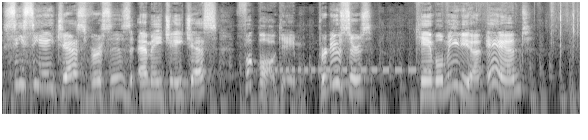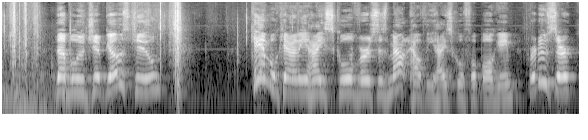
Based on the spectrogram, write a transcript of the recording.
CCHS versus MHHS football game. Producers Campbell Media and the blue chip goes to Campbell County High School versus Mount Healthy High School football game. Producer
